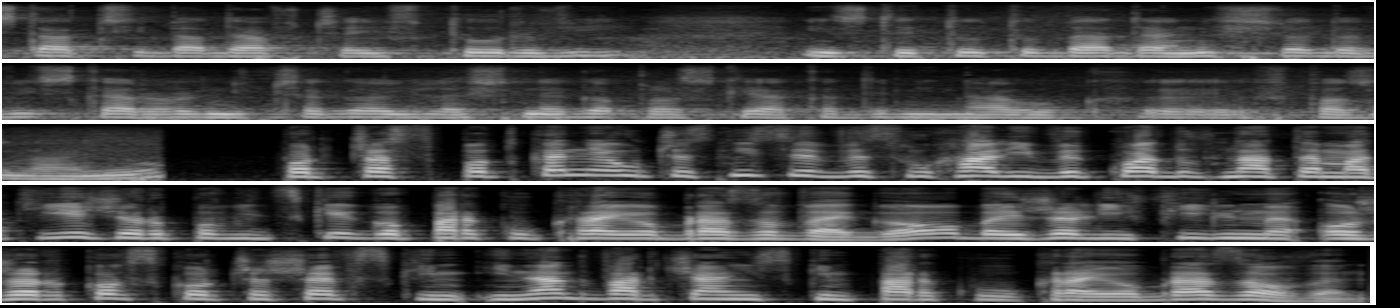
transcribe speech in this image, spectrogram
stacji badawczej w Turwi Instytutu Badań Środowiska Rolniczego i Leśnego Polskiej Akademii Nauk y, w Poznaniu. Podczas spotkania uczestnicy wysłuchali wykładów na temat jezior Powickiego Parku Krajobrazowego, obejrzeli filmy o Żerkowsko-Czeszewskim i Nadwarciańskim Parku Krajobrazowym.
